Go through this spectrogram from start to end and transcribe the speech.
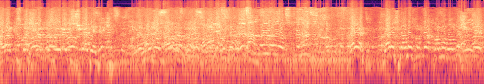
Ama biz başkanımıza öyle bir süre dedik. Evet, konuk oldu. Şimdi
